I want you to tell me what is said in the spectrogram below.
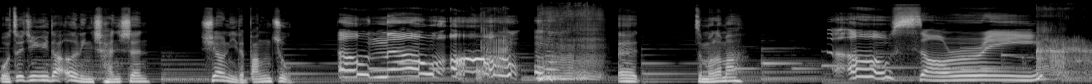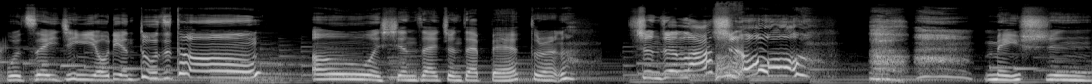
我最近遇到恶灵缠身，需要你的帮助。Oh no！呃，怎么了吗？Oh sorry，我最近有点肚子痛。哦，我现在正在 bathroom，正在拉屎哦。啊，没事。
